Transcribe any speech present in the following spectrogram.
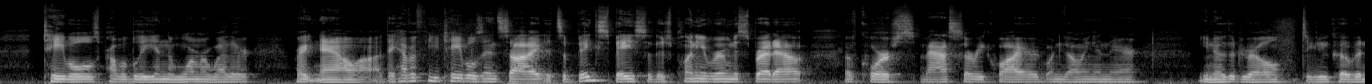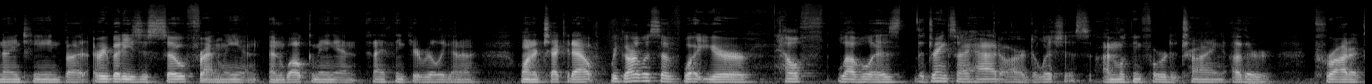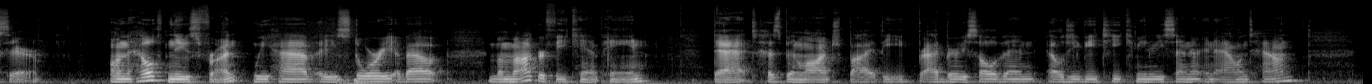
tables probably in the warmer weather right now. Uh, they have a few tables inside. It's a big space, so there's plenty of room to spread out. Of course, masks are required when going in there. You know the drill due to COVID 19, but everybody's just so friendly and, and welcoming, and, and I think you're really going to want to check it out. Regardless of what your health level is, the drinks I had are delicious. I'm looking forward to trying other products there. On the health news front, we have a story about mammography campaign that has been launched by the Bradbury Sullivan LGBT Community Center in Allentown.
